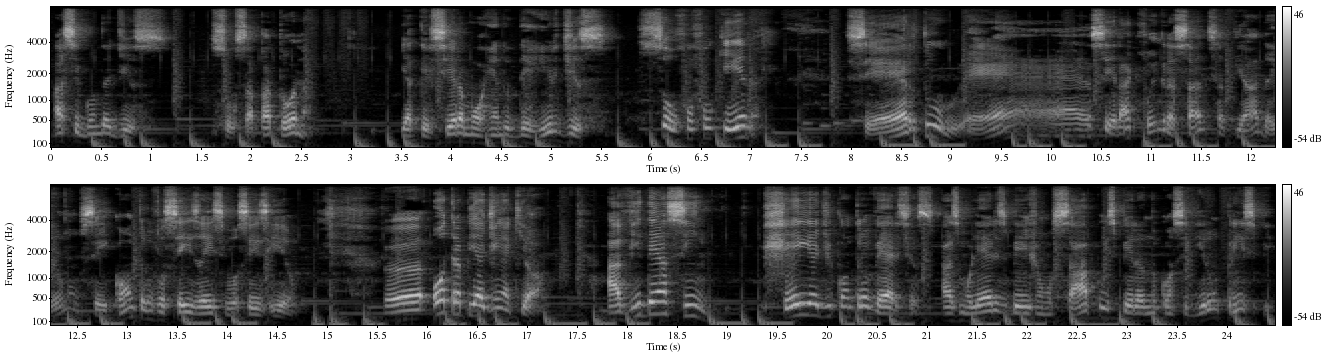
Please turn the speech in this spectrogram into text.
A segunda diz: sou sapatona. E a terceira, morrendo de rir, diz: sou fofoqueira. Certo? É. Será que foi engraçado essa piada? Eu não sei. Contem vocês aí se vocês riram. Uh, outra piadinha aqui, ó. A vida é assim, cheia de controvérsias. As mulheres beijam o sapo esperando conseguir um príncipe.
